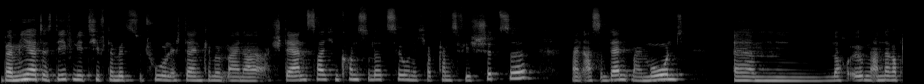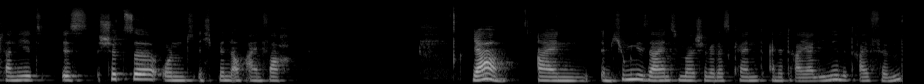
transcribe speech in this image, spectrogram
bei mir hat es definitiv damit zu tun, ich denke, mit meiner Sternzeichenkonstellation. Ich habe ganz viel Schütze, mein Aszendent, mein Mond, ähm, noch irgendein anderer Planet ist Schütze und ich bin auch einfach, ja, ein, im Human Design zum Beispiel, wer das kennt, eine Dreierlinie, eine 3-5,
